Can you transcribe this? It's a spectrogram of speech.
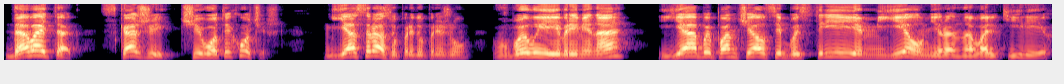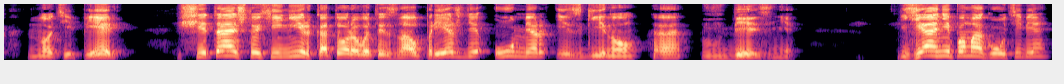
Давай так, скажи, чего ты хочешь? Я сразу предупрежу, в былые времена я бы помчался быстрее Мьелнира на Валькириях, но теперь... Считай, что Хинир, которого ты знал прежде, умер и сгинул Ха, в бездне. Я не помогу тебе,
